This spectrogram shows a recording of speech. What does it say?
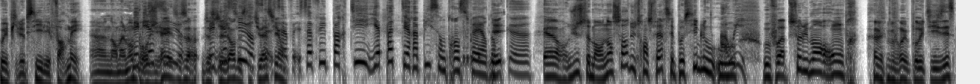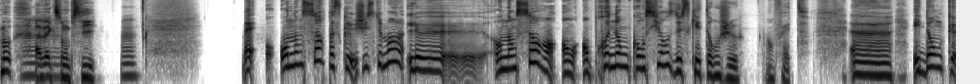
Oui, puis le psy, il est formé, hein, normalement, Mais pour gérer sûr, de ce genre de sûr, situation. Ça, fait- ça fait partie. Il n'y a pas de thérapie sans transfert. Et- euh, Alors, justement, on en sort du transfert, c'est possible ou ah oui. il faut absolument rompre, pour, pour utiliser ce mot, avec Hum. son psy? Ben, on- en sort parce que justement, le, on en sort en, en- en prenant conscience de ce qui est en jeu, en fait. Euh, et donc,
